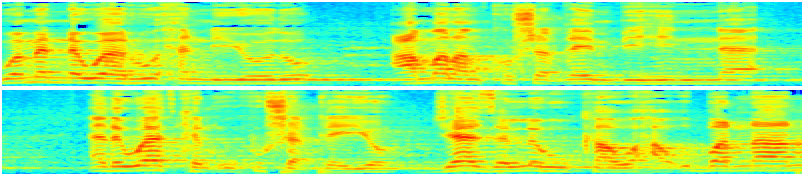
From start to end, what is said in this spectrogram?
Wamanna waa ruuxa niyoodo camalan ku shaqayn bihinna adawaadkan uu ku shaqeeyo jaaza lahu kaa waxaa u bannaan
